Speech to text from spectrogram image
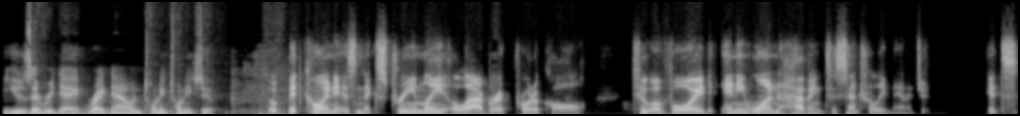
use every day right now in 2022 so bitcoin is an extremely elaborate protocol to avoid anyone having to centrally manage it. It's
